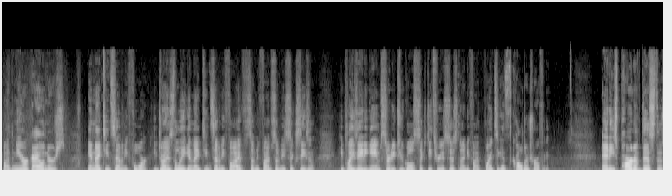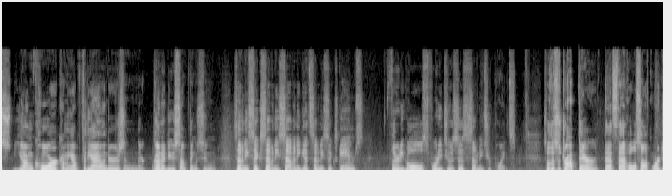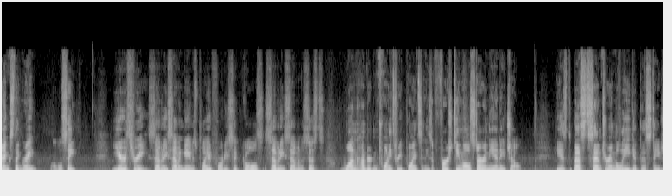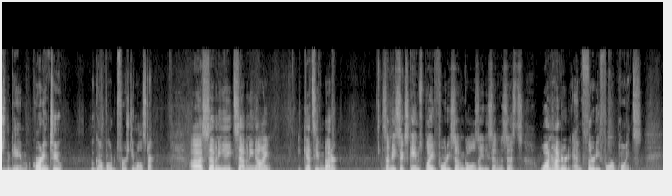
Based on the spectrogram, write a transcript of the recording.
by the New York Islanders in 1974. He joins the league in 1975, 75 76 season. He plays 80 games, 32 goals, 63 assists, 95 points. He gets the Calder Trophy. And he's part of this this young core coming up for the Islanders, and they're going to do something soon. 76 77, he gets 76 games, 30 goals, 42 assists, 72 points. So there's a drop there. That's that whole sophomore jinx thing, right? Well, we'll see. Year three, 77 games played, 46 goals, 77 assists, 123 points, and he's a first team All Star in the NHL. He is the best center in the league at this stage of the game, according to who got voted first team All Star. Uh, 78 79. It gets even better. 76 games played, 47 goals, 87 assists, 134 points.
